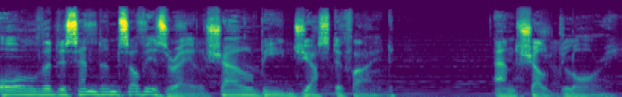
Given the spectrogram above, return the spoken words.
all the descendants of Israel shall be justified and shall glory.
